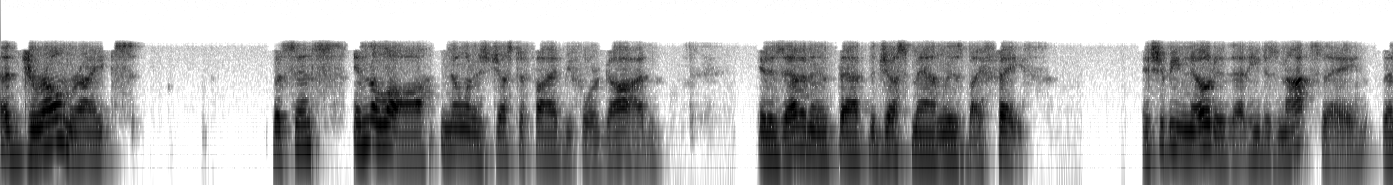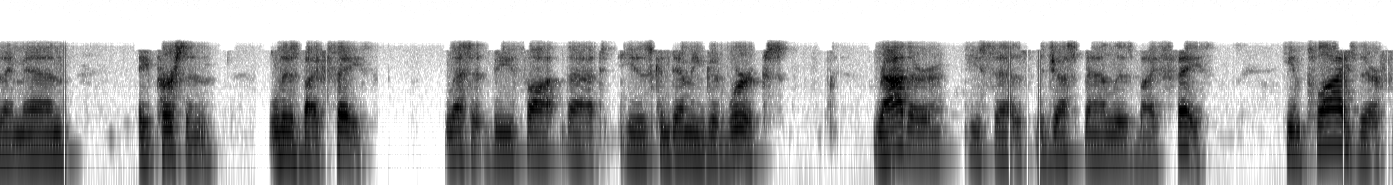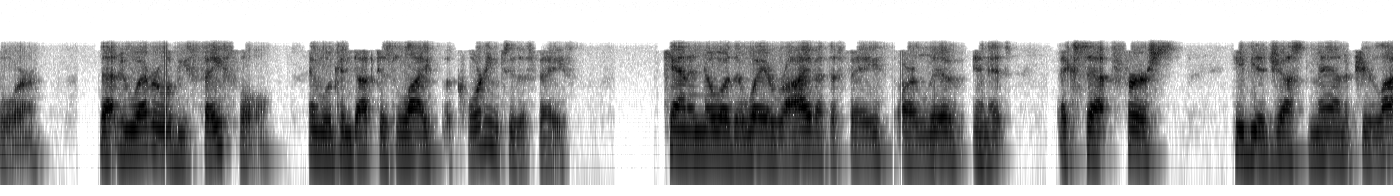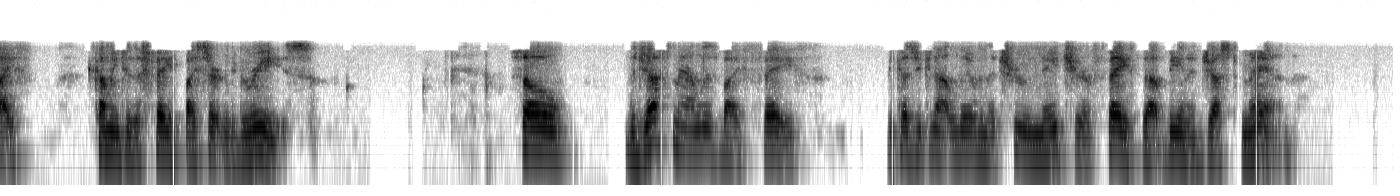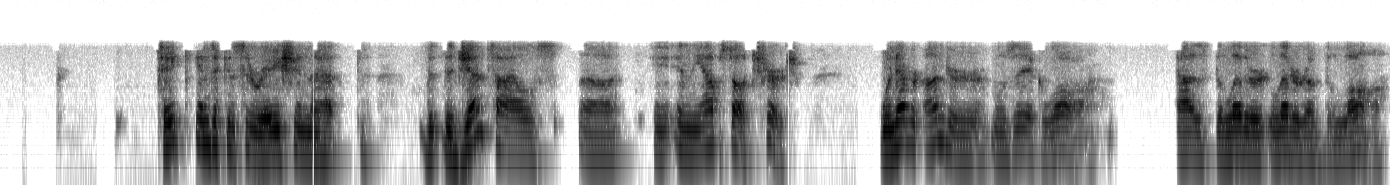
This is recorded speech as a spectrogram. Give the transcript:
Uh, Jerome writes, but since in the law no one is justified before God, it is evident that the just man lives by faith. It should be noted that he does not say that a man, a person, lives by faith, lest it be thought that he is condemning good works Rather, he says, the just man lives by faith. He implies, therefore, that whoever will be faithful and will conduct his life according to the faith can in no other way arrive at the faith or live in it except first he be a just man of pure life, coming to the faith by certain degrees. So the just man lives by faith because you cannot live in the true nature of faith without being a just man. Take into consideration that the, the Gentiles uh, in, in the Apostolic Church were never under Mosaic law as the letter, letter of the law.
